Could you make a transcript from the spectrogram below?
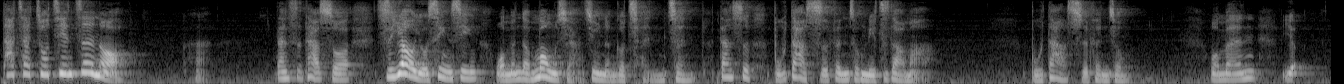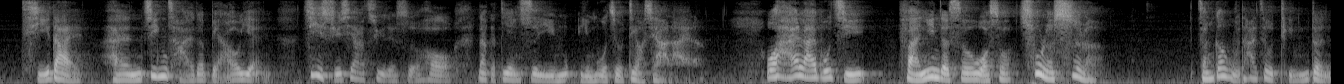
他在做见证哦，啊，但是他说只要有信心，我们的梦想就能够成真。但是不到十分钟，你知道吗？不到十分钟，我们有期待很精彩的表演继续下去的时候，那个电视荧荧幕就掉下来了。我还来不及反应的时候，我说出了事了。整个舞台就停顿，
